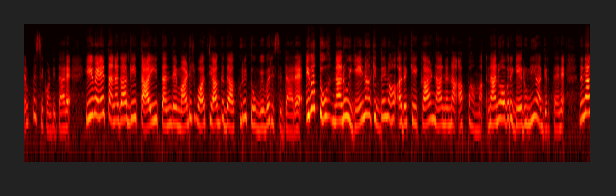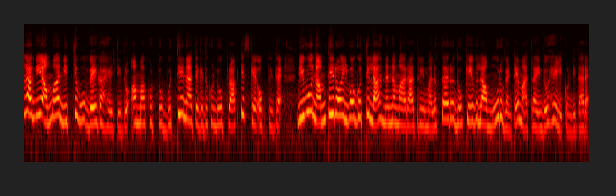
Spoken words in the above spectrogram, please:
ನೆನಪಿಸಿಕೊಂಡಿದ್ದಾರೆ. ಈ ವೇಳೆ ತನಗಾಗಿ ತಾಯಿ, ತಂದೆ ಮಾಡಿರುವ ತ್ಯಾಗದ ಕುರಿತು ವಿವರಿಸಿದ್ದಾರೆ. ಇವತ್ತು ನಾನು ಏನಾಗಿದ್ದೇನೋ ಅದಕ್ಕೆ ಕಾರಣ ನನ್ನ ಅಪ್ಪ, ಅಮ್ಮ. ನಾನು ಅವರಿಗೆ ಋಣಿಯಾಗಿರ್ತೇನೆ. ನನಗಾಗಿ ಅಮ್ಮ ನಿತ್ಯವೂ ಬೇಗ ಹೇಳ್ತಿದ್ರು. ಅಮ್ಮ ಕೊಟ್ಟು ಬುತ್ತಿಯನ್ನ ತೆಗೆದುಕೊಂಡು ಪ್ರಾಕ್ಟೀಸ್ಗೆ ಹೋಗ್ತಿದ್ದೆ. ನೀವು ನಂಬ್ತಿರೋ ಇಲ್ವೋ ಗೊತ್ತಿಲ್ಲ ನನ್ನಮ್ಮ ರಾತ್ರಿ ಮಲಗ್ತಾ ಇರೋದು ಕೇವಲ ಮೂರು ಗಂಟೆ ಮಾತ್ರ ಎಂದು ಹೇಳಿಕೊಂಡಿದ್ದಾರೆ.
